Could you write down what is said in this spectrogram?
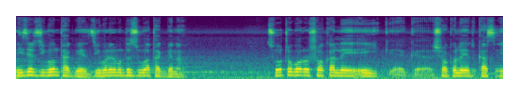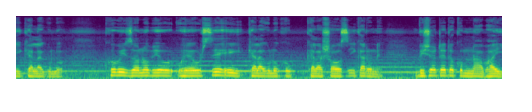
নিজের জীবন থাকবে, জীবনের মধ্যে জুয়া থাকবে না। ছোট বড় সকালে এই, সকলের কাছে এই খেলাগুলো খুবই জনপ্রিয় হয়ে উঠছে। এই খেলাগুলো খুব খেলা সহজ এই কারণে। বিষয়টা এরকম না ভাই।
